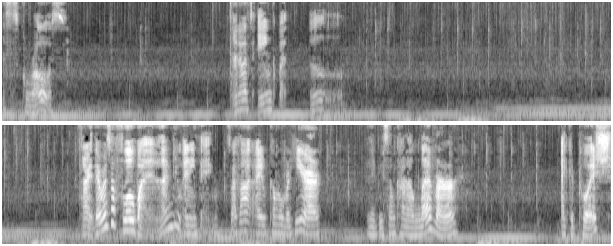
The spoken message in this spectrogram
This is gross. I know it's ink, but ugh. Alright, there was a flow button, and I didn't do anything. So I thought I'd come over here, and there'd be some kind of lever I could push.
